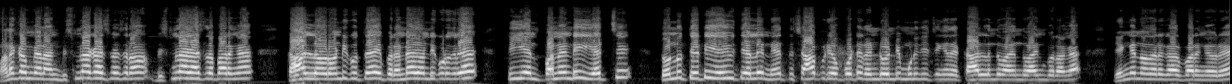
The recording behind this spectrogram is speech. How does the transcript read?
வணக்கம்ங்க நாங்கள் பிஸ்மிலா காசு பேசுகிறோம் பிஸ்மிலா காசில் பாருங்கள் காலில் ஒரு வண்டி கொடுத்தேன் இப்போ ரெண்டாவது வண்டி கொடுக்குறேன். டிஎன் பன்னெண்டு ஹெச் தொண்ணூத்தெட்டு எழுபத்தி ஏழு நேற்று ஷாப்பிடியோ போட்டு ரெண்டு வண்டி முடிஞ்சிச்சுங்க. இந்த காலிலேருந்து வாங்கி வாங்கி போகிறாங்க எங்கேருந்து வந்திருக்காரு பாருங்க அவர்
